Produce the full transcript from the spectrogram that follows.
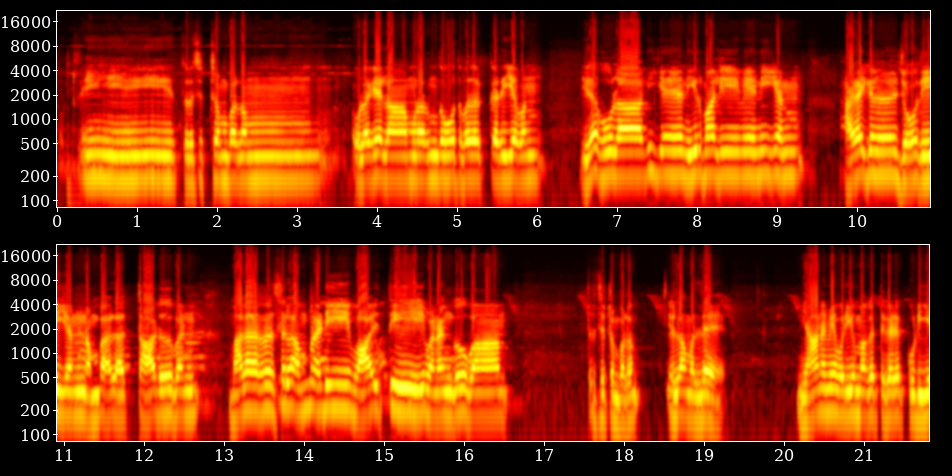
போற்றி. திருச்சிற்றம்பலம். உலகெல்லாம் உணர்ந்து ஓதுவதற்கரியவன் இளகுலாவிய நீர்மலிவேணியன். அழகில் ஜோதியன் அம்பலத்தாடுவன். மலர் சிலம்படி வாழ்த்தி வணங்குவாம் திருச்சிற்றம்பலம். எல்லாம் அல்ல ஞானமே வடிவமாக திகழக்கூடிய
